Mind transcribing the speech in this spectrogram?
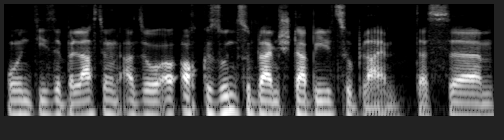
und diese Belastung, also auch gesund zu bleiben, stabil zu bleiben. Das, ähm,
